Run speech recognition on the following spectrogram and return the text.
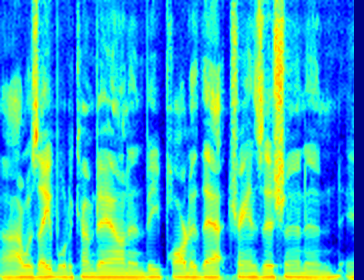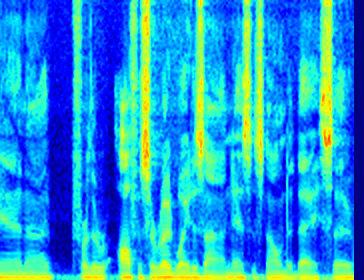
uh, I was able to come down and be part of that transition and and uh, for the Office of Roadway Design as it's known today. So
